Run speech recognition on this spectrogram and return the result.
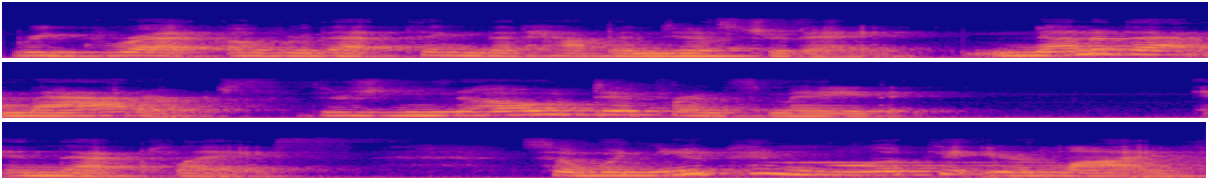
regret over that thing that happened yesterday. None of that matters. There's no difference made in that place. So when you can look at your life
